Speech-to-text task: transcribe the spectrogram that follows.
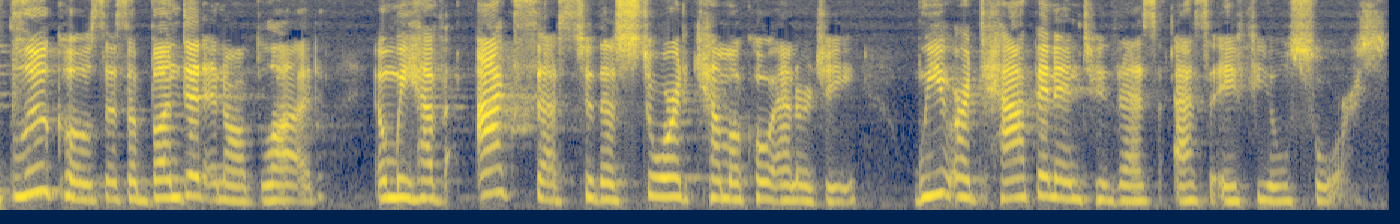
glucose is abundant in our blood and we have access to the stored chemical energy, we are tapping into this as a fuel source.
